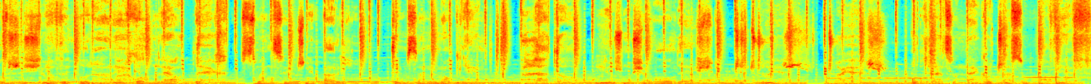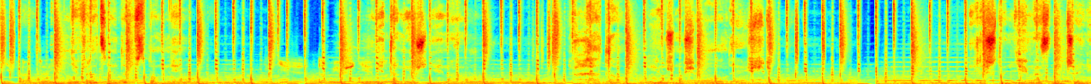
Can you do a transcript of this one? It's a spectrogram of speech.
Wrześniowy poranek, chłodny oddech. Słońce już nie pali. Tym samym ogniem. Lato już musiało odejść. Czy czujesz, czujesz? Utraconego czasu powiew. Nie wracaj do wspomnień, znaczenia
